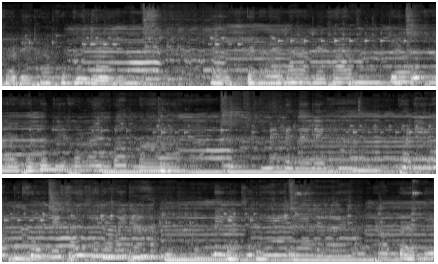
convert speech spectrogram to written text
สวัสดีครับคุณผู้หญิงเอ่อเป็นอะไรมากไหมครับเห็นผู้ชายคนเมื่อกี้เขาไล่ปั้มมา ไม่เป็นไรเลยค่ะ พอดีว่าคุณเนี่ยช่วยฉันเอาไว้ทันไม่งั้นฉันแย่แน่เลย ทำแบบนี้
